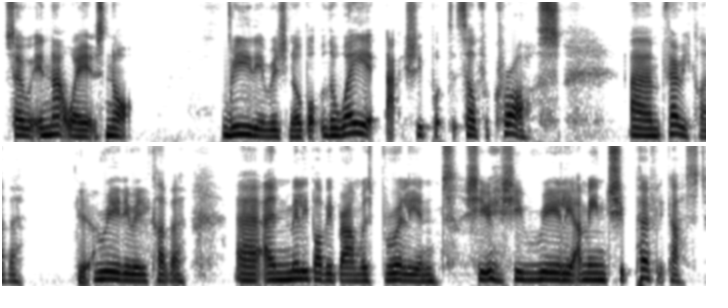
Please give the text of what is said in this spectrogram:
so in that way it's not really original but the way it actually puts itself across um, very clever. Yeah. Really, really clever. Uh, and Millie Bobby Brown was brilliant. She she really, I mean, she perfectly cast,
